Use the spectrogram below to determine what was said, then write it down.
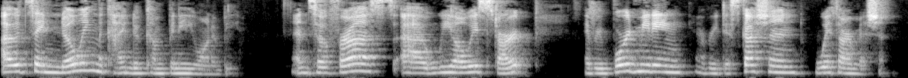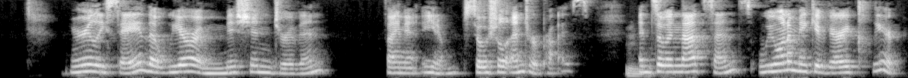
I would say, knowing the kind of company you want to be. And so for us, uh, we always start every board meeting, every discussion with our mission. We really say that we are a mission driven, you know, social enterprise. Mm. And so in that sense, we want to make it very clear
